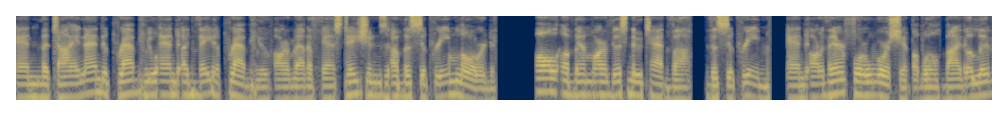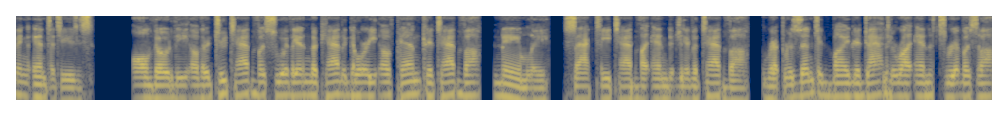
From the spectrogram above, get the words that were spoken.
and Nityananda Prabhu and Advaita Prabhu are manifestations of the Supreme Lord. All of them are Vishnu Tattva, the Supreme, and are therefore worshipable by the living entities. Although the other two tattvas within the category of Panchatattva, namely, Sakti Tattva and Jivatattva, represented by Gadadhara and Srivasa,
